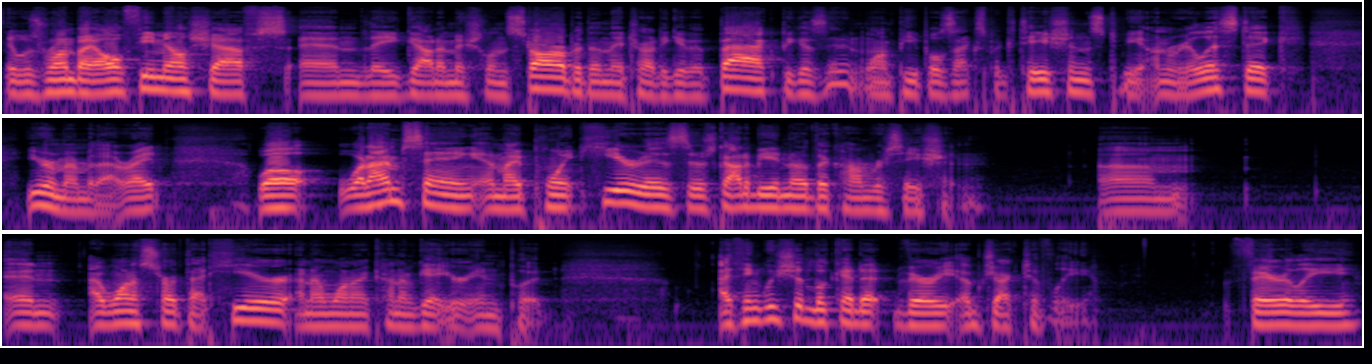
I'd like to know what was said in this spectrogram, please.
it was run by all female chefs and they got a Michelin star, but then they tried to give it back because they didn't want people's expectations to be unrealistic. You remember that, right? Well, what I'm saying, and my point here is there's got to be another conversation. Um, and I want to start that here and I want to kind of get your input. I think we should look at it very objectively, fairly,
